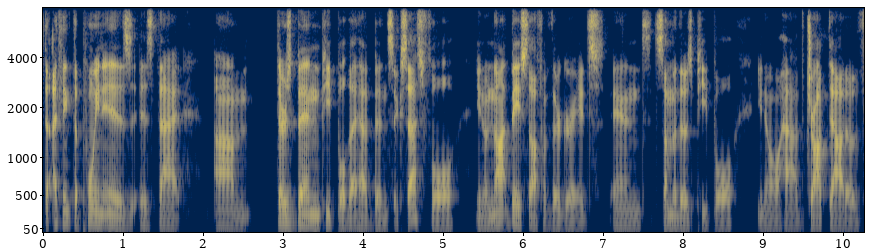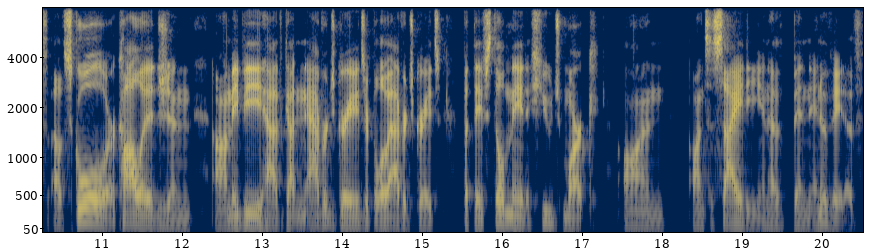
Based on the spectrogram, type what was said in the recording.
th- I think the point is is that um, there's been people that have been successful you know, not based off of their grades. And some of those people, you know, have dropped out of, of school or college and uh, maybe have gotten average grades or below average grades, but they've still made a huge mark on on society and have been innovative.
